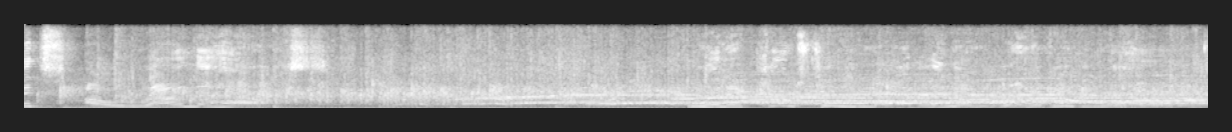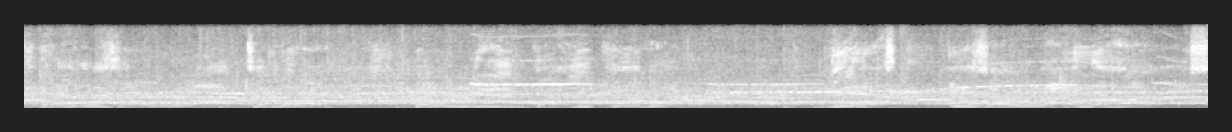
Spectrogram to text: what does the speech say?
It's Around the House. When it comes to remodeling and renovating your home, there is a lot to know, but we've got you covered. This is Around the House.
